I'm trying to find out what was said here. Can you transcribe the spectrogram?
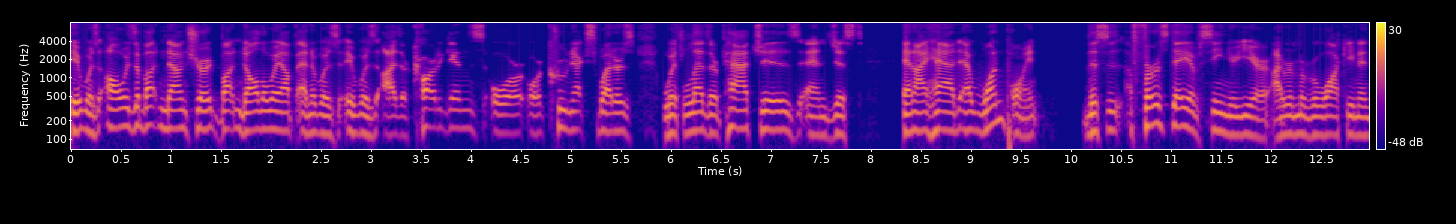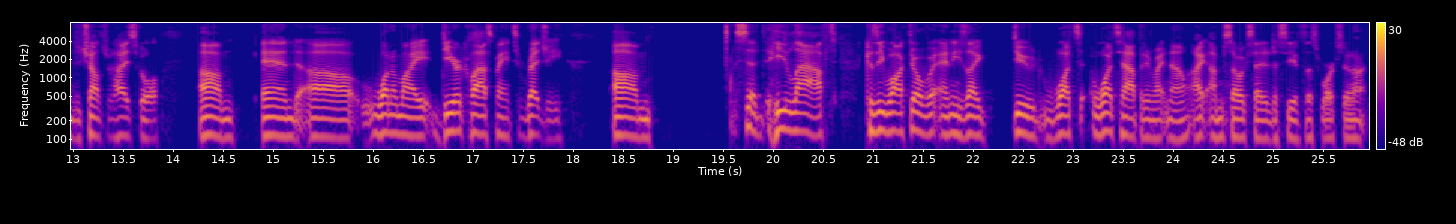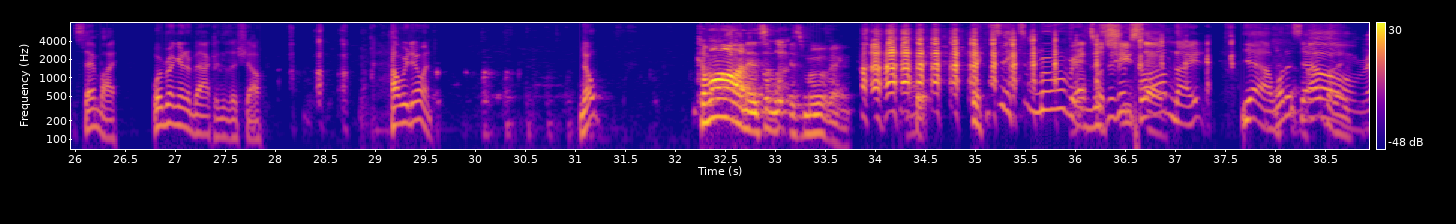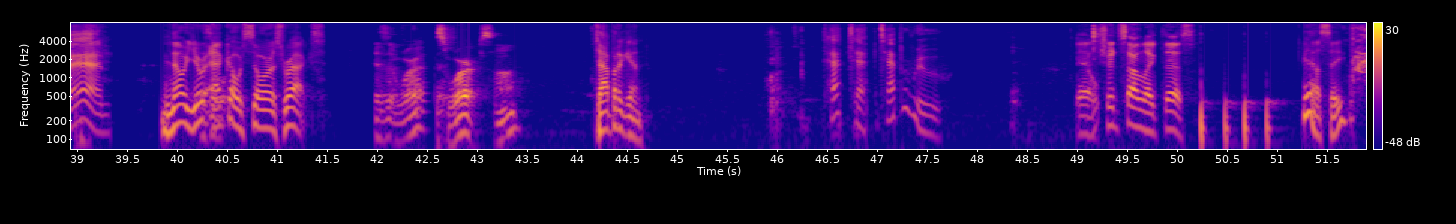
it was always a button down shirt buttoned all the way up and it was it was either cardigans or or crew neck sweaters with leather patches and just and i had at one point this is a first day of senior year i remember walking into chelmsford high school um, and uh, one of my dear classmates reggie um, said he laughed because he walked over and he's like, "Dude, what's what's happening right now? I, I'm so excited to see if this works or not. Stand by. We're bringing it back into the show. How are we doing? Nope. Come on, it's it's moving. It's, it's moving. That's this isn't said. prom night. Yeah, what is oh, happening? oh man. No, you're Is it- Echosaurus Rex. Is it worse? It's worse, huh? Tap it again. Tap tap taparoo. Yeah, it should sound like this. Yeah, see.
